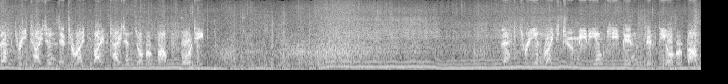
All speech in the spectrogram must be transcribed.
Left 3 tightens into right 5 tightens over bump, 40. Left 3 and right 2 medium, keep in, 50 over bump.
